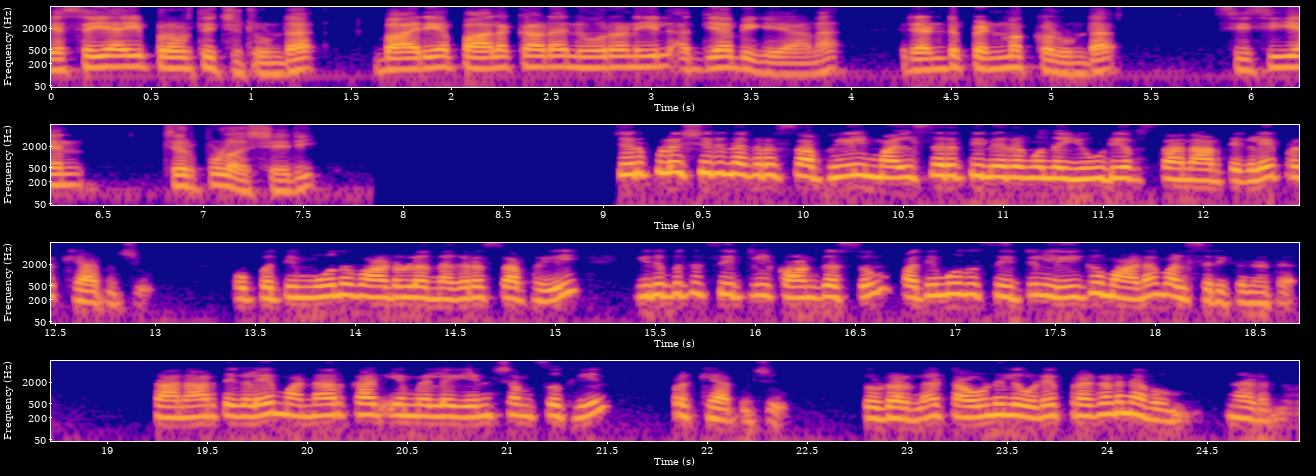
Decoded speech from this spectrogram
എസ് ഐ ആയി പ്രവർത്തിച്ചിട്ടുണ്ട്. ഭാര്യ പാലക്കാട് നൂറണിയിൽ അധ്യാപികയാണ്. രണ്ട് പെൺമക്കളുണ്ട്. സിസിയൻ ചെർപ്പുളശ്ശേരി. ചെർപ്പുളശ്ശേരി നഗരസഭയിൽ മത്സരത്തിനിറങ്ങുന്ന യു ഡി എഫ് സ്ഥാനാർത്ഥികളെ പ്രഖ്യാപിച്ചു. മുപ്പത്തിമൂന്ന് വാർഡുള്ള നഗരസഭയിൽ ഇരുപത് സീറ്റിൽ കോൺഗ്രസും പതിമൂന്ന് സീറ്റിൽ ലീഗുമാണ് മത്സരിക്കുന്നത്. സ്ഥാനാർത്ഥികളെ Mannarkkad M L A N Shamsuddeen പ്രഖ്യാപിച്ചു. തുടർന്ന് ടൗണിലൂടെ പ്രകടനവും നടന്നു.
